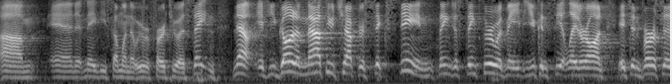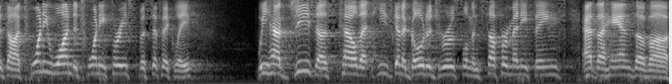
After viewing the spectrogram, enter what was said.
Um, and it may be someone that we refer to as Satan. Now, if you go to Matthew chapter 16, think, just think through with me. You can see it later on. It's in verses uh, 21 to 23 specifically. We have Jesus tell that he's going to go to Jerusalem and suffer many things at the hands of uh,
